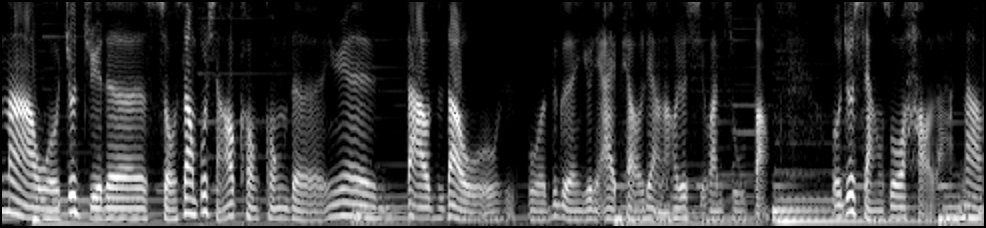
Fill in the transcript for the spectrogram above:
那我就觉得手上不想要空空的，因为大家都知道我我这个人有点爱漂亮，然后又喜欢珠宝，我就想说好啦，那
